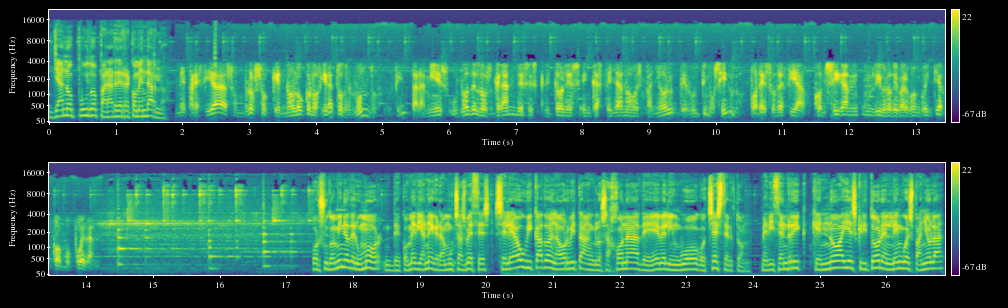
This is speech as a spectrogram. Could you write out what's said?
ya no pudo parar de recomendarlo. Me parecía asombroso que no lo conociera todo el mundo. En fin, para mí es uno de los grandes escritores en castellano o español del último siglo. Por eso decía, consigan un libro de Ibargüengoitia como puedan. Por su dominio del humor, de comedia negra muchas veces, se le ha ubicado en la órbita anglosajona de Evelyn Waugh o Chesterton. Me dice Enric que no hay escritor en lengua española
